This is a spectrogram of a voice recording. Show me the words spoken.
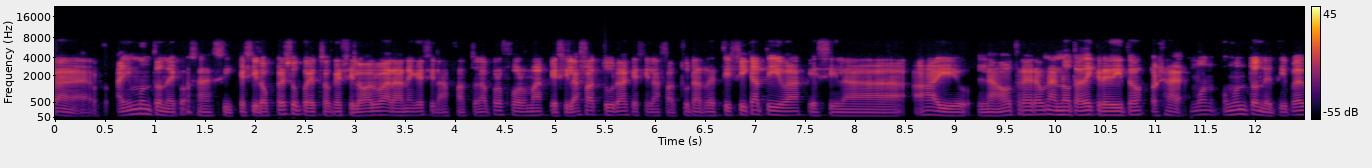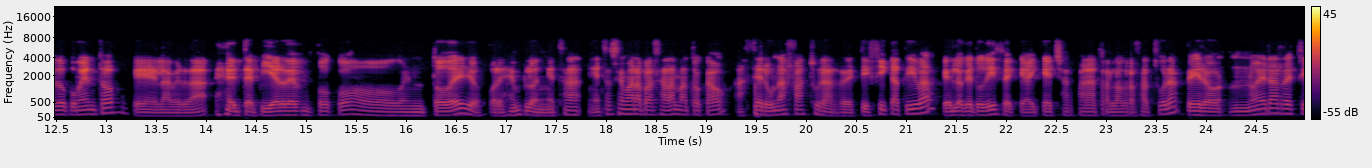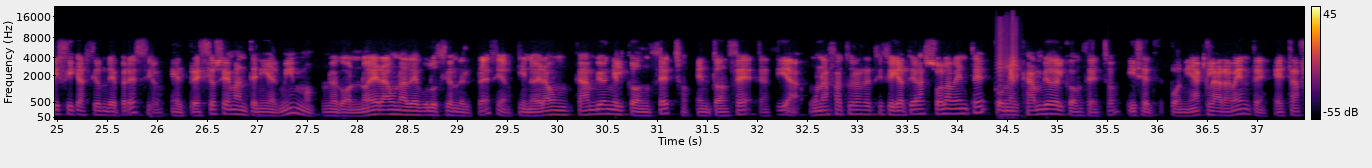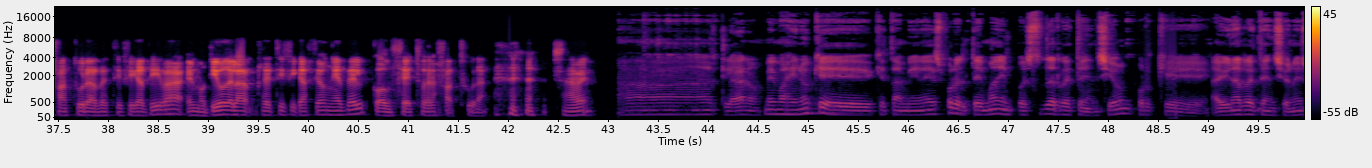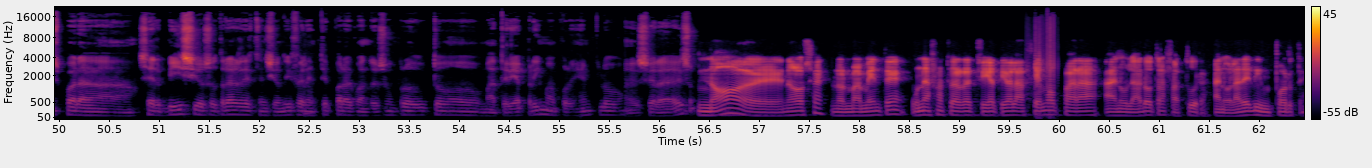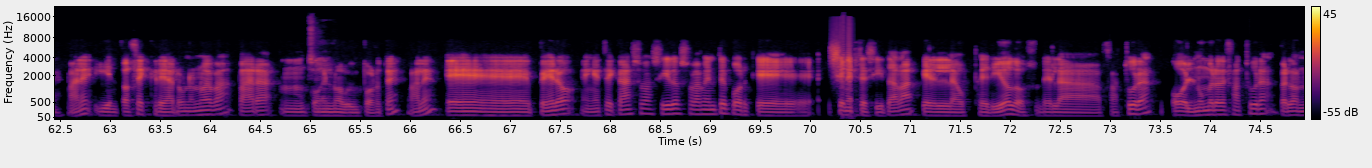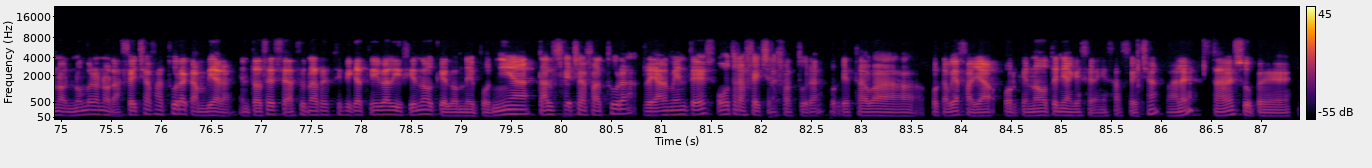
hay un montón de cosas, sí, que si los presupuestos, que si los albaranes, que si la factura pro forma, que si la factura, que si la factura rectificativa, que si la... Ay, la otra era una nota de crédito, o sea, un, montón de tipos de documentos que la verdad te pierde un poco en todo ello. Por ejemplo, en esta, en esta semana pasada me ha tocado hacer una factura rectificativa que es lo que tú dices, que hay que echar para atrás la otra factura, pero no era rectificación de precio. El precio se mantenía el mismo. Luego, no era una devolución del precio, sino era un cambio en el concepto. Entonces, se hacía una factura rectificativa solamente con el cambio del concepto y se ponía claramente esta factura rectificativa, el motivo de la rectificación es del concepto de la factura, ¿sabes? Ah, claro. Me imagino que, que, también es por el tema de impuestos de retención, porque hay unas retenciones para servicios, otra retención diferente para cuando es un producto materia prima, por ejemplo. ¿Será eso? No, eh, no lo sé. Normalmente una factura rectificativa la hacemos para anular otra factura, anular el importe, ¿vale? Y entonces crear una nueva para mm, con el nuevo importe, ¿vale? Eh, pero en este caso ha sido solamente porque se necesitaba que los periodos de la factura o el número de factura, perdón, no, el número no, la fecha de factura cambiara. Entonces se hace una rectificativa diciendo que donde ponía tal fecha de factura realmente es otra fecha de factura porque estaba, porque había fallado, porque no tenía que ser en esa fecha, ¿vale? ¿Sabes? Súper,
